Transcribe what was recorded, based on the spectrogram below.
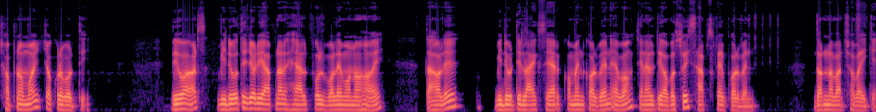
স্বপ্নময় চক্রবর্তী। ভিউয়ার্স, ভিডিওটি যদি আপনার হেল্পফুল বলে মনে হয়, তাহলে ভিডিওটি লাইক শেয়ার কমেন্ট করবেন এবং চ্যানেলটি অবশ্যই সাবস্ক্রাইব করবেন। ধন্যবাদ সবাইকে।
